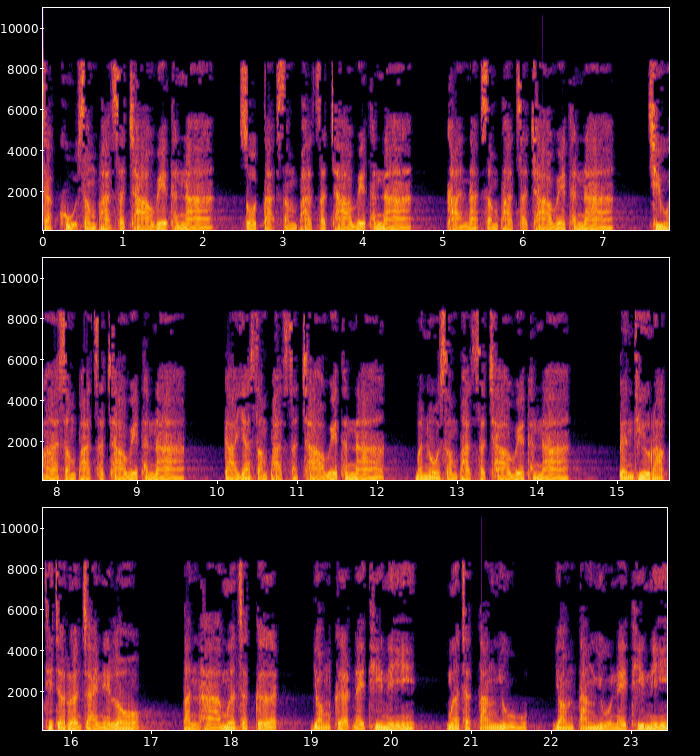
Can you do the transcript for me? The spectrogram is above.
จักขุสัมผัสสชาเวทนา โสตสัมผัสสชาเวทนาขานะสัมผัสสชาเวทนา ชิวหาสัมผัสสชาเวทนา กายสัมผัสสชาเวทนา มโนสัมผัสสชาเวทนา เป็นที่รักที่จริญใจในโลก ตัณหาเมื่อจะเกิด ย่อมเกิดในที่นี้ เมื่อจะตั้งอยู่ ย่อมตั้งอยู่ในที่นี้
